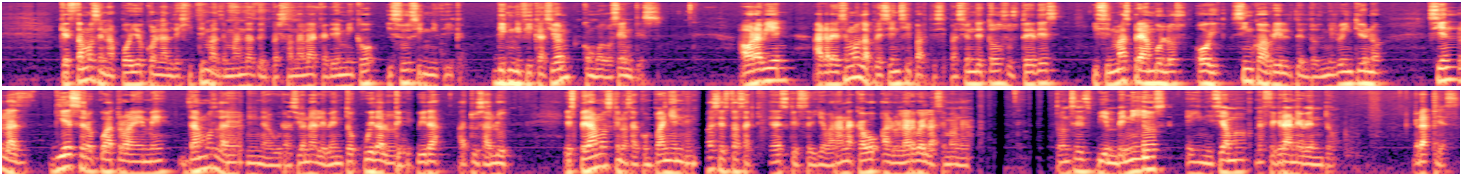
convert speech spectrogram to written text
que estamos en apoyo con las legítimas demandas del personal académico y su dignificación como docentes. Ahora bien, agradecemos la presencia y participación de todos ustedes y sin más preámbulos, hoy, 5 de abril del 2021, siendo las 10.04 am, damos la inauguración al evento Cuida lo que cuida a tu salud, Esperamos que nos acompañen en todas estas actividades que se llevarán a cabo a lo largo de la semana. Entonces, bienvenidos e iniciamos con este gran evento. Gracias.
